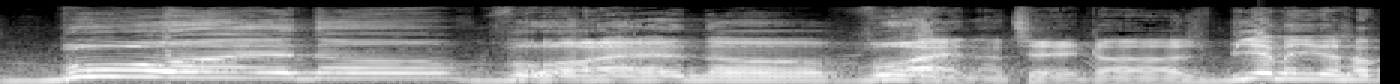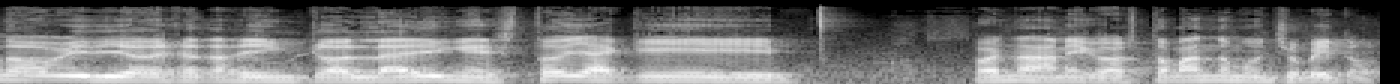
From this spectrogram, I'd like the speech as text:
Bueno, bueno, bueno chicos. Bienvenidos a un nuevo vídeo de GTA V Online. Estoy aquí, pues nada amigos, tomándome un chupito.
